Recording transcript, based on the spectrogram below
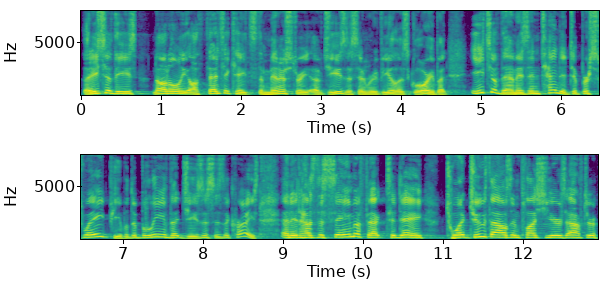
That each of these not only authenticates the ministry of Jesus and reveal his glory, but each of them is intended to persuade people to believe that Jesus is the Christ. And it has the same effect today, 2,000 plus years after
